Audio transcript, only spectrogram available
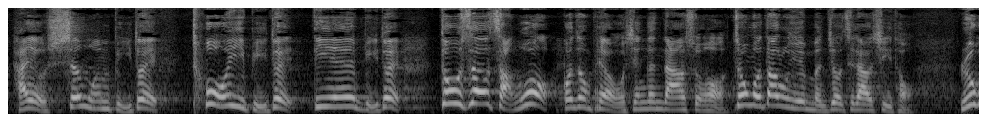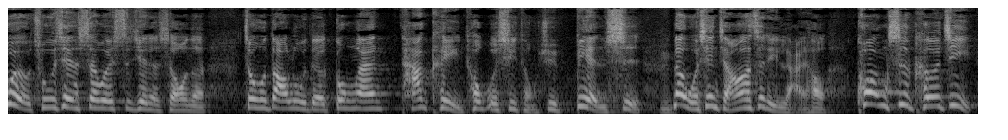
还有声纹比对、唾液比对、DNA 比对，都是要掌握。观众朋友，我先跟大家说哦，中国大陆原本就有这套系统，如果有出现社会事件的时候呢，中国大陆的公安它可以透过系统去辨识。那我先讲到这里来哈，旷视科技。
